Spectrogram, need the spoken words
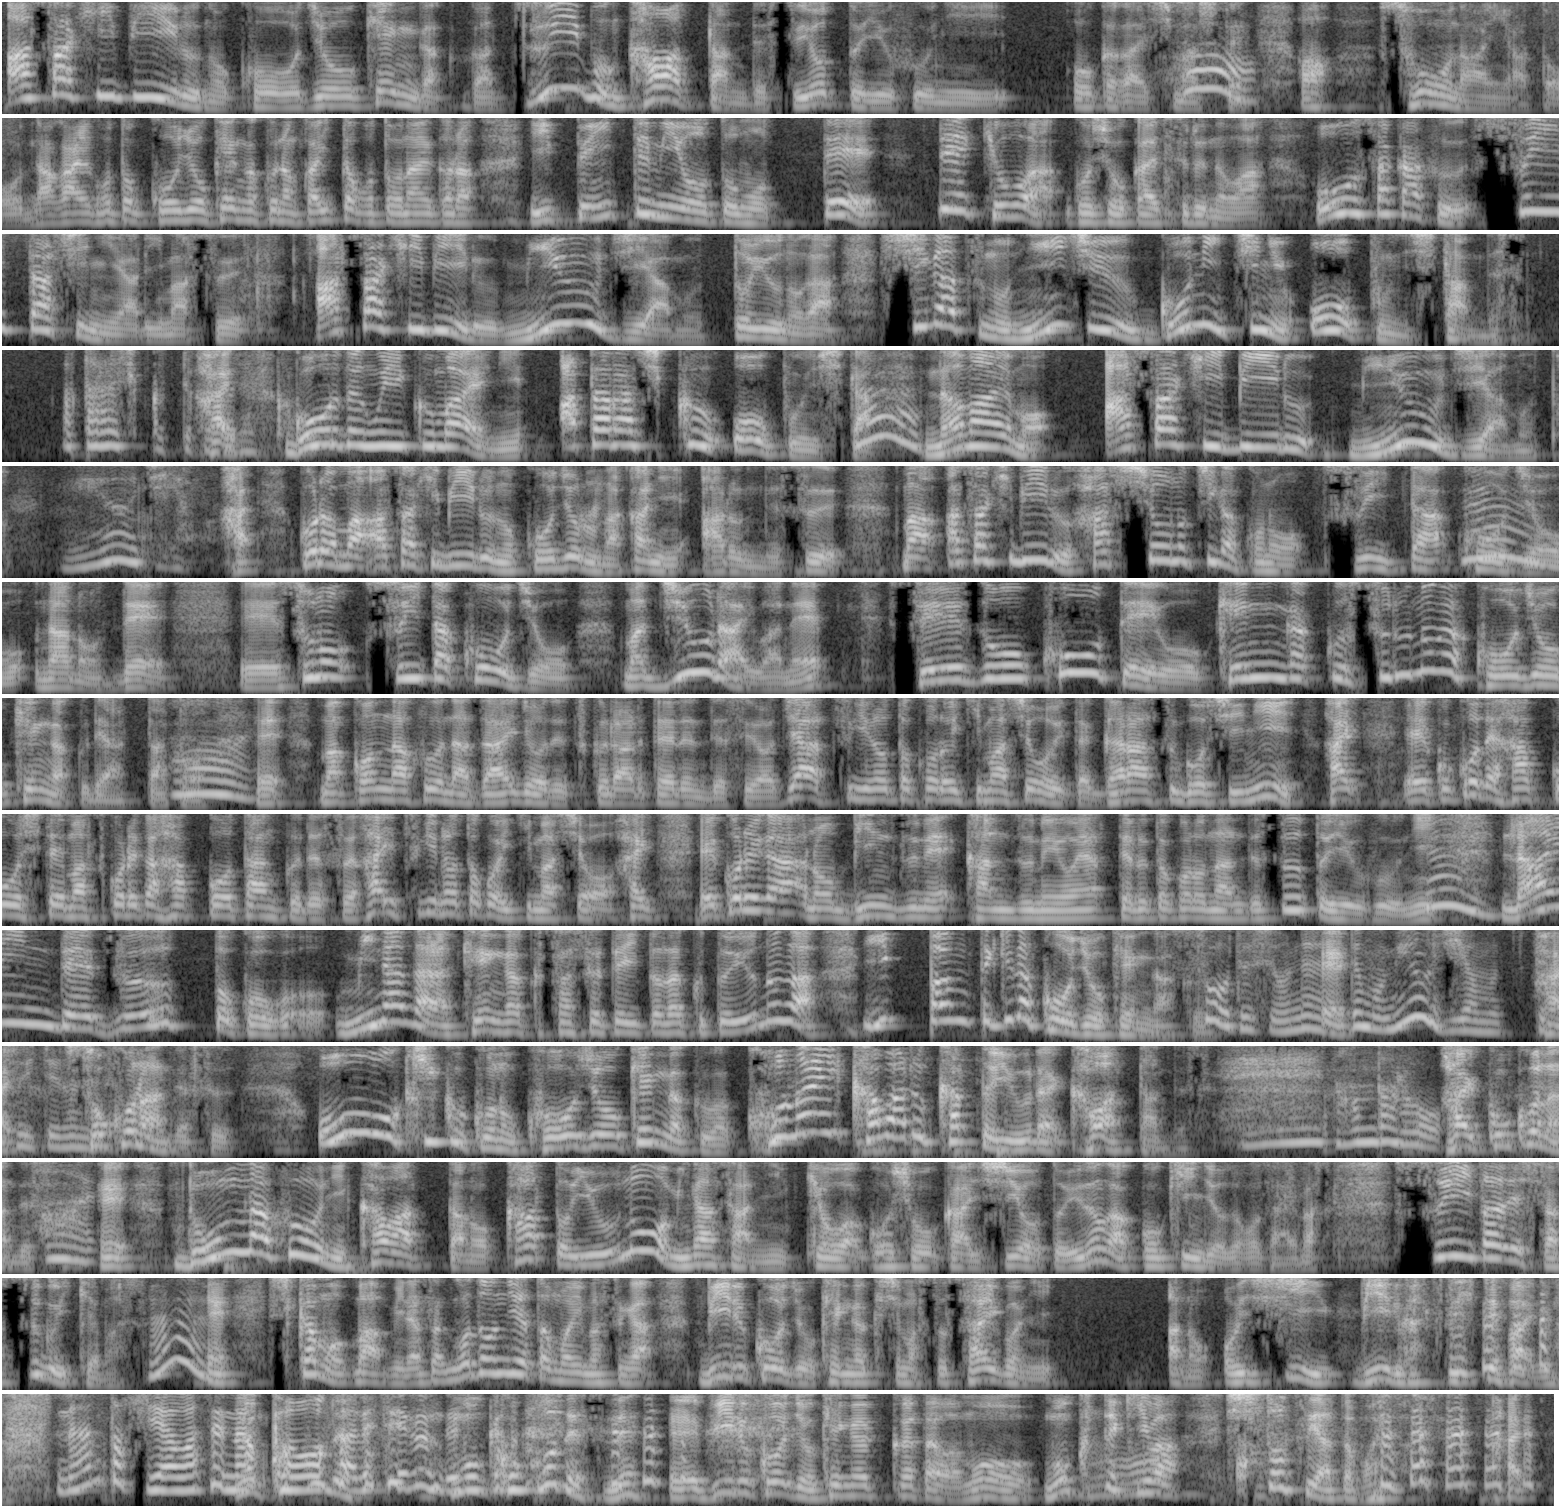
アサヒビールの工場見学が随分変わったんですよというふうにお伺いしまして、はあ、あそうなんやと。長いこと工場見学なんか行ったことないからいっぺん行ってみようと思ってで今日はご紹介するのは大阪府吹田市にありますアサヒビールミュージアムというのが4月の25日にオープンしたんです。新しくってことですか、はい、ゴールデンウィーク前に新しくオープンした、名前もアサヒビールミュージアムと。ミュージアムはい、これはまあアサヒビールの工場の中にあるんです。まあアサヒビール発祥の地がこの吹田工場なので、うん、えー、その吹田工場、まあ従来はね製造工程を見学するのが工場見学であったと。はい、えまあこんな風な材料で作られてるんですよ。じゃあ次のところ行きましょう言ってガラス越しにはい、えー、ここで発酵してます。これが発酵タンクです。はい次のところ行きましょう。はい、えー、これがあの瓶詰め缶詰をやってるところなんですという風に、うん、ラインでずっとこう見ながら見学させていただくというのが一般的な工場見学。そうですよね。でもミュージアムってついてるんですか、はい、そこなんです。大きくこの工場見学がこない変わるかというぐらい変わったんです。へえなんだろう。はいここなんです、はい、えどんな風に変わったのかというのを皆さんに今日はご紹介しようというのがご近所でございます。吹田でした。らすぐ行けます、うん、えしかもまあ皆さんご存知だと思いますがビール工場を見学しますと最後にあの美味しいビールがついてまいります。なんと幸せな顔をされてるんですもうここですね。えー、ビール工場見学方はもう目的は一つやと思います。はい。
